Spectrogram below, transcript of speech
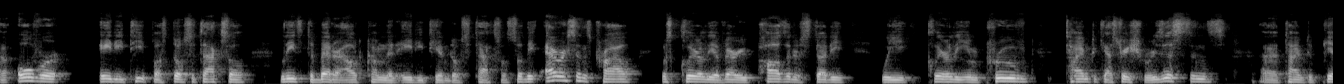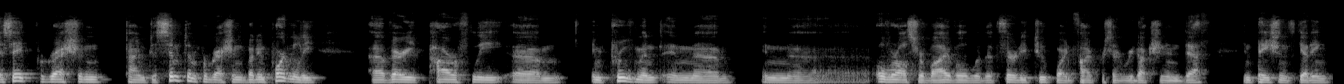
uh, over ADT plus docetaxel leads to better outcome than ADT and docetaxel. So the ARASENS trial was clearly a very positive study. We clearly improved time to castration resistance, uh, time to PSA progression, time to symptom progression, but importantly, very powerfully um, improvement in um, in uh, overall survival with a 32.5% reduction in death in patients getting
